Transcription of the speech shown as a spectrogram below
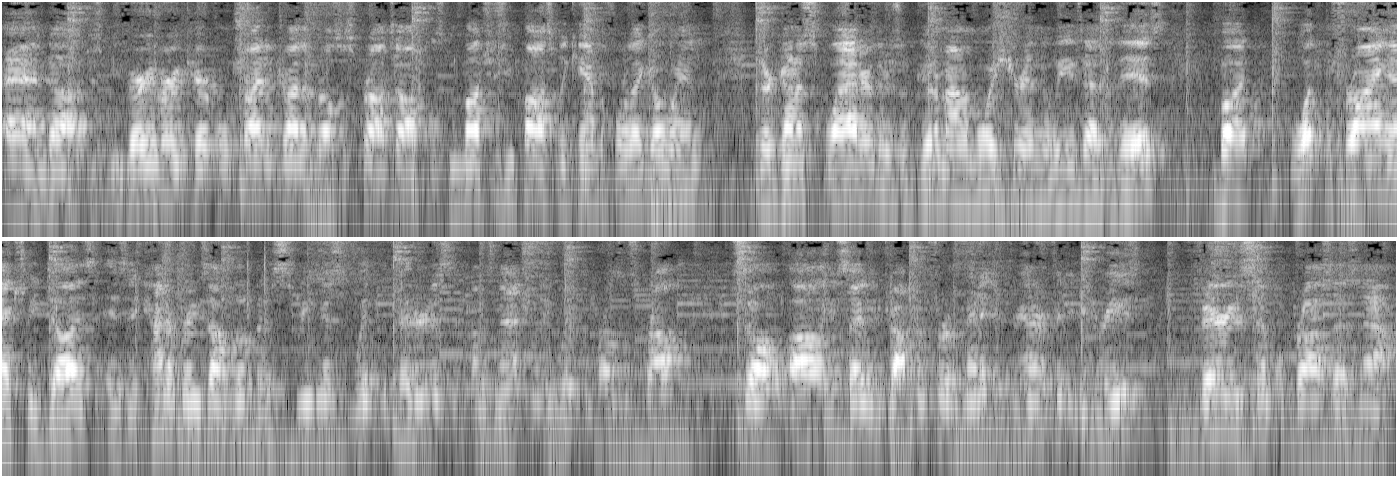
and uh, just be very, very careful. Try to dry the Brussels sprouts off as much as you possibly can before they go in. They're gonna splatter. There's a good amount of moisture in the leaves as it is, but what the frying actually does is it kind of brings out a little bit of sweetness with the bitterness that comes naturally with the Brussels sprout. So uh, like I say, we've dropped them for a minute at 350 degrees. Very simple process now.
